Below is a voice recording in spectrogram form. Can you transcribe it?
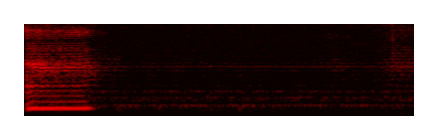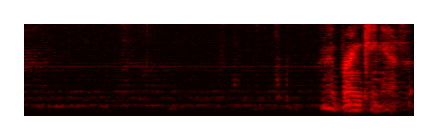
Uh, I Brain King has it.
